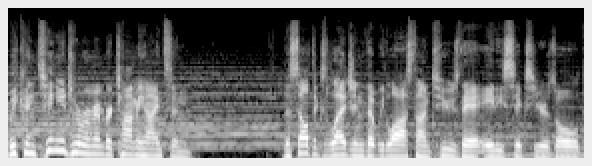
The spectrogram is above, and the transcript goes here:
We continue to remember Tommy Heinsohn, the Celtics legend that we lost on Tuesday at 86 years old.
